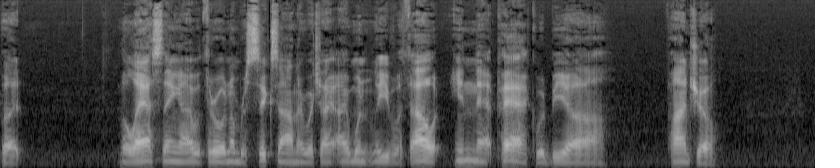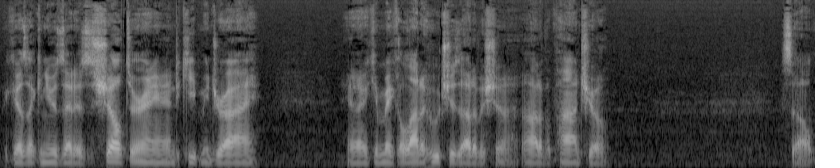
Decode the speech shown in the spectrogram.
But the last thing I would throw a number six on there, which I, I wouldn't leave without in that pack, would be a poncho. Because I can use that as a shelter and to keep me dry. And I can make a lot of hooches out of a, out of a poncho. So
